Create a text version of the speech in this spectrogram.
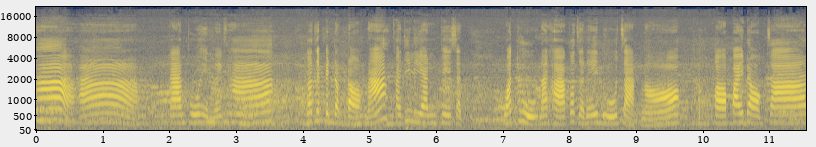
ค่ะ อ่า การพลูเห็นไหมคะ ก็จะเป็นดอกๆนะ ใครที่เรียนเภสัชวัตถุนะคะก็จะได้รู้จักเนาะ ต่อไปดอกจัน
